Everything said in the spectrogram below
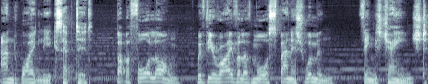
and widely accepted. But before long, with the arrival of more Spanish women, things changed.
